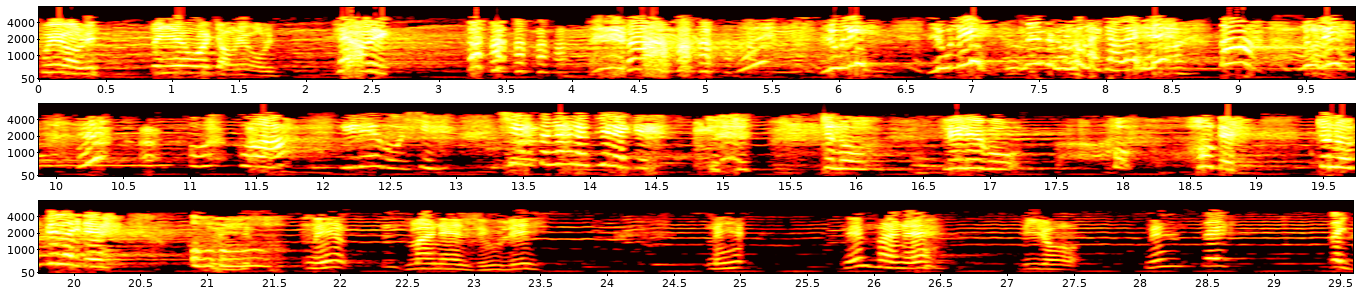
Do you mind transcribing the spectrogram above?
ခွေးကောင်လေးတရေဝေါကြောင်တဲ့ကောင်လေးဟဲ့ဟာလေးလူ တယ်လူလေးမင်းမင်းမှန်တယ်ပြီးတော့မင်းစိတ်စိတ်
